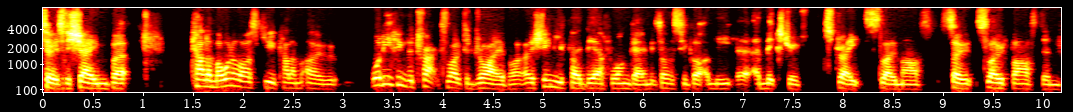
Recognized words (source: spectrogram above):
so it's a shame. But Callum, I want to ask you, Callum O, what do you think the track's like to drive? I assume you've played the F1 game. It's obviously got a, a mixture of straight, slow, mass, so slow, fast, and,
